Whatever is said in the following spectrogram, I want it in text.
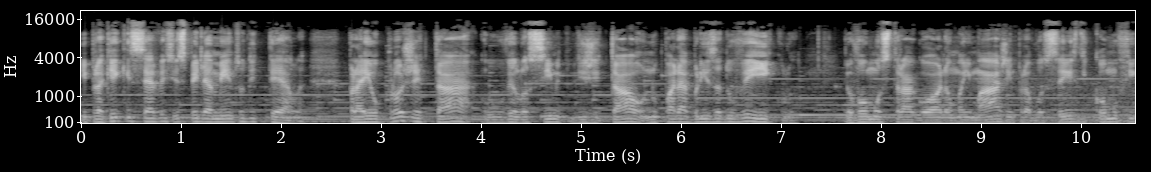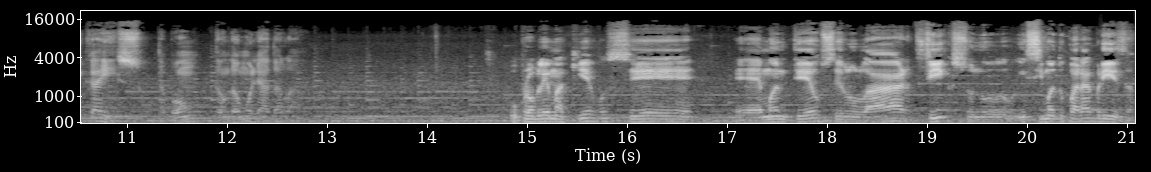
E para que, que serve esse espelhamento de tela? Para eu projetar o velocímetro digital no para-brisa do veículo. Eu vou mostrar agora uma imagem para vocês de como fica isso, tá bom? Então dá uma olhada lá. O problema aqui é você é, manter o celular fixo no, em cima do para-brisa.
